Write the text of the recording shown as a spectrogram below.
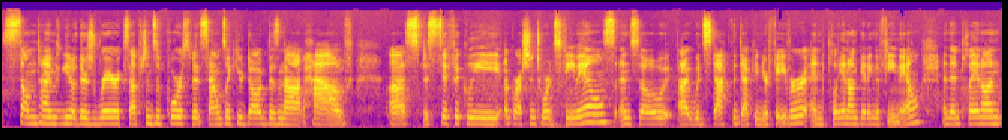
Sometimes, you know, there's rare exceptions, of course, but it sounds like your dog does not have uh, specifically aggression towards females. And so I would stack the deck in your favor and plan on getting a female and then plan on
